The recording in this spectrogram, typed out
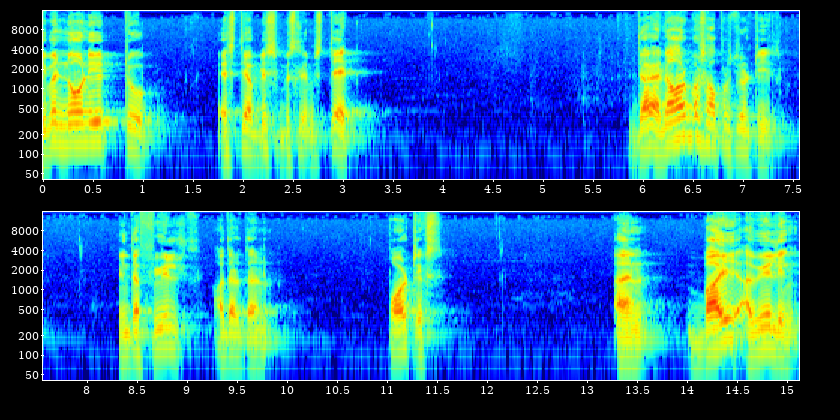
even no need to establish Muslim state there are enormous opportunities in the field other than politics And by availing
